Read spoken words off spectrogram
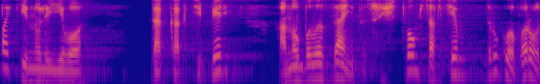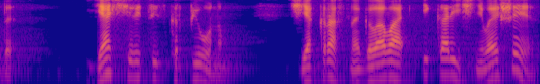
покинули его, так как теперь оно было занято существом совсем другого рода. Ящерицей-скорпионом, чья красная голова и коричневая шея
